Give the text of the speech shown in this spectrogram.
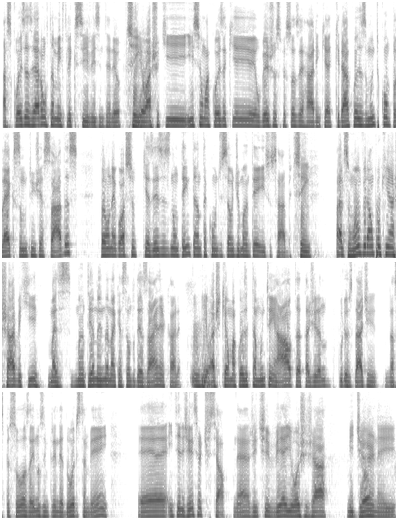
as coisas eram também flexíveis, entendeu? Sim. Eu acho que isso é uma coisa que eu vejo as pessoas errarem, que é criar coisas muito complexas, muito engessadas, para um negócio que às vezes não tem tanta condição de manter isso, sabe? Sim. Alisson, vamos virar um pouquinho a chave aqui, mas mantendo ainda na questão do designer, cara. Uhum. Eu acho que é uma coisa que tá muito em alta, tá gerando curiosidade nas pessoas aí, nos empreendedores também. É inteligência artificial, né? A gente vê aí hoje já Midjourney,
